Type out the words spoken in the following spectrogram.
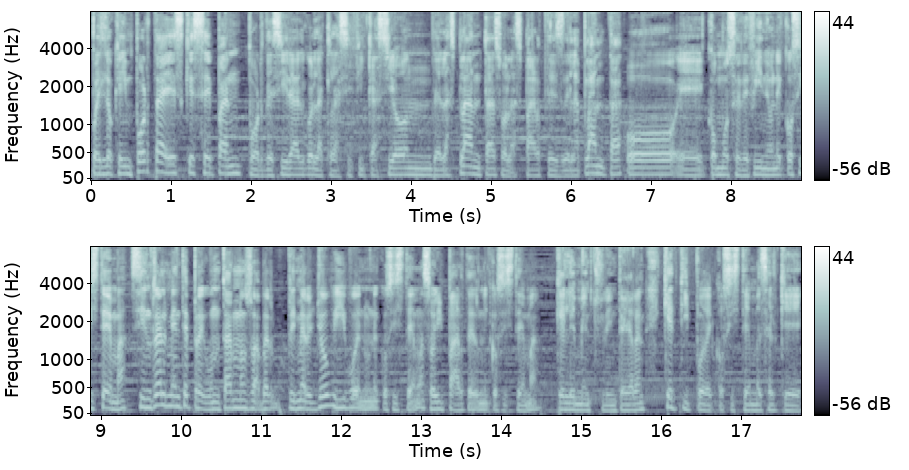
pues lo que importa es que sepan, por decir algo, la clasificación de las plantas o las partes de la planta o eh, cómo se define un ecosistema, sin realmente preguntarnos ver, primero, yo vivo en un ecosistema, soy parte de un ecosistema, qué elementos le integran, qué tipo de ecosistema es el que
